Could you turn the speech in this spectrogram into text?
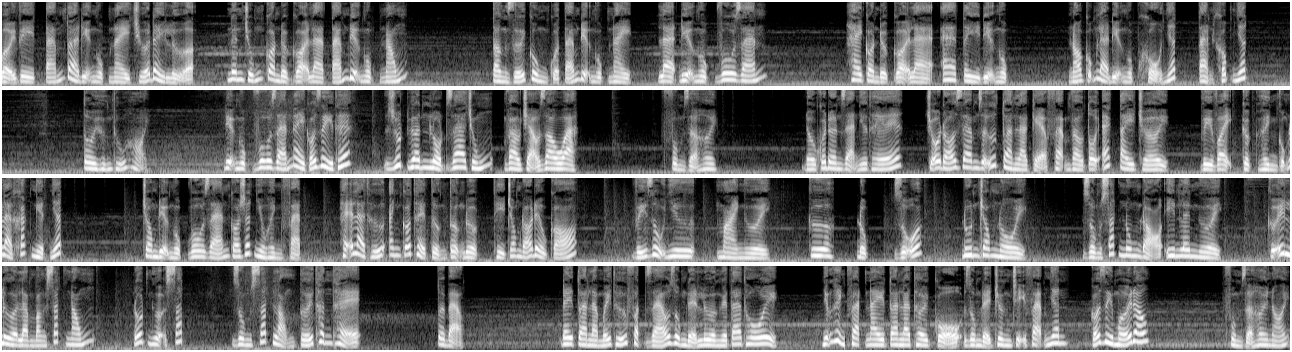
bởi vì tám tòa địa ngục này chứa đầy lửa, nên chúng còn được gọi là tám địa ngục nóng. Tầng dưới cùng của tám địa ngục này là địa ngục vô gián, hay còn được gọi là A tỳ địa ngục. Nó cũng là địa ngục khổ nhất, tàn khốc nhất. Tôi hứng thú hỏi, địa ngục vô gián này có gì thế? Rút gân lột da chúng vào chảo dầu à? Phùng dở hơi. Đâu có đơn giản như thế, chỗ đó giam giữ toàn là kẻ phạm vào tội ác tay trời, vì vậy cực hình cũng là khắc nghiệt nhất. Trong địa ngục vô gián có rất nhiều hình phạt, hễ là thứ anh có thể tưởng tượng được thì trong đó đều có. Ví dụ như mài người, cưa, đục, rũa, đun trong nồi, dùng sắt nung đỏ in lên người, cưỡi lừa làm bằng sắt nóng, đốt ngựa sắt, dùng sắt lỏng tưới thân thể. Tôi bảo, đây toàn là mấy thứ Phật giáo dùng để lừa người ta thôi. Những hình phạt này toàn là thời cổ dùng để trừng trị phạm nhân, có gì mới đâu. Phùng dở hơi nói,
